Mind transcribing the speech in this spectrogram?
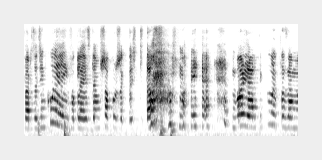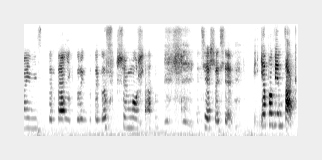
bardzo dziękuję i w ogóle jestem w szoku, że ktoś czytał moje, moje artykuły poza moimi studentami, których do tego przymuszam. Cieszę się. Ja powiem tak,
